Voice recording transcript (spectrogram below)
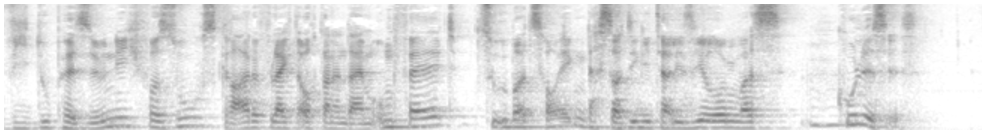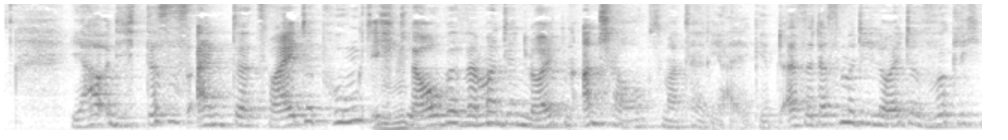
wie du persönlich versuchst, gerade vielleicht auch dann in deinem Umfeld zu überzeugen, dass doch Digitalisierung was mhm. Cooles ist? Ja, und ich, das ist ein, der zweite Punkt. Ich mhm. glaube, wenn man den Leuten Anschauungsmaterial gibt, also dass man die Leute wirklich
